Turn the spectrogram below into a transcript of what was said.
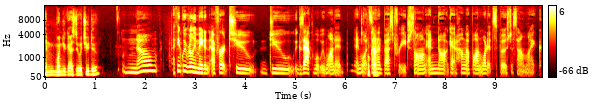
And when you guys do what you do, No, I think we really made an effort to do exactly what we wanted and what Okay. sounded best for each song and not get hung up on what it's supposed to sound like.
